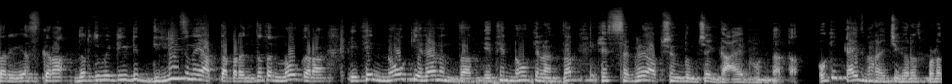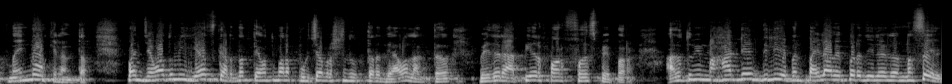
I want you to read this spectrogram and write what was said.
तर यस करा. जर तुम्ही टीईटी दिलीच नाही आतापर्यंत तर नो करा. इथे नो केल्यानंतर इथे नो केल्यानंतर हे सगळे ऑप्शन तुमचे गायब होऊन जातात. ओके काहीच भरायची गरज पडत नाही नो केल्यानंतर. पण जेव्हा तुम्ही यस करतात तेव्हा तुम्हाला पुढच्या प्रश्नाचं उत्तर द्यावं लागतं whether appear for first paper आता तुम्ही महाडेट दिली आहे पण पहिला पेपर दिलेला नसेल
